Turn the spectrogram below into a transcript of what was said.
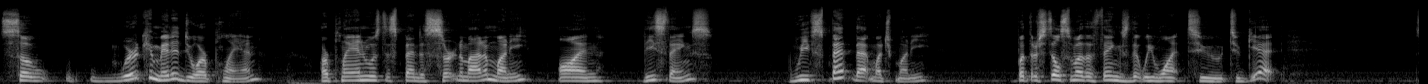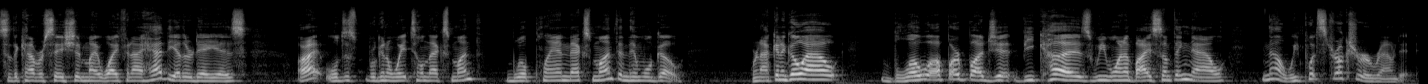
So we're committed to our plan. Our plan was to spend a certain amount of money on these things. We've spent that much money but there's still some other things that we want to to get. So the conversation my wife and I had the other day is, all right, we'll just we're going to wait till next month. We'll plan next month and then we'll go. We're not going to go out blow up our budget because we want to buy something now. No, we put structure around it.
